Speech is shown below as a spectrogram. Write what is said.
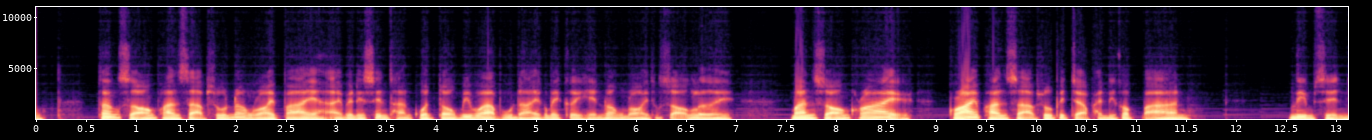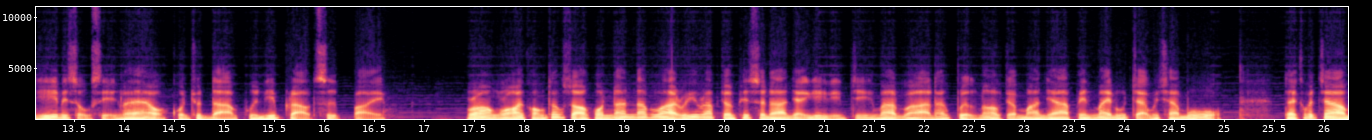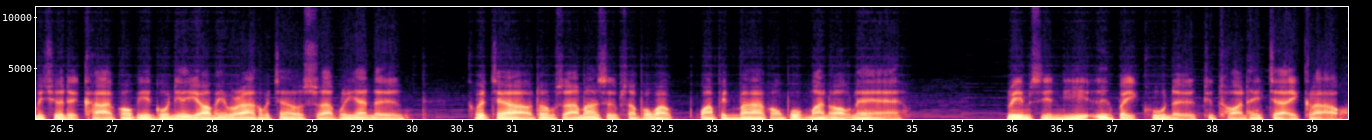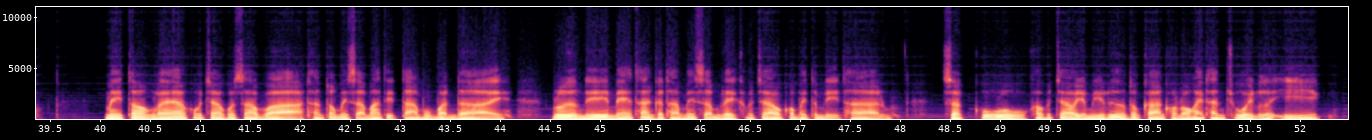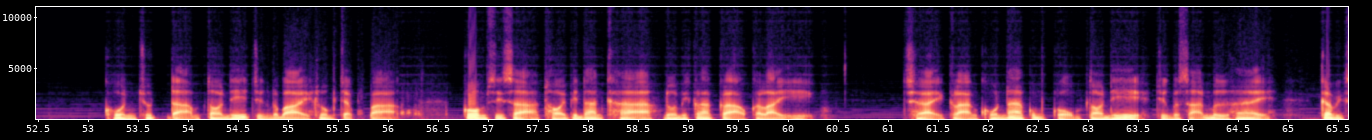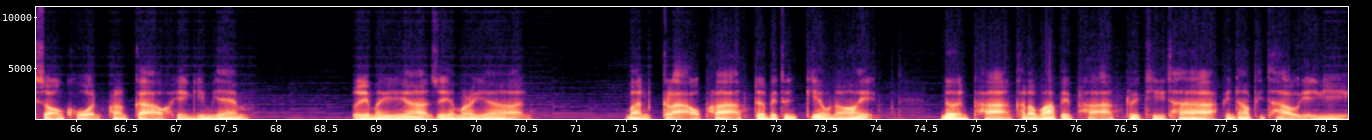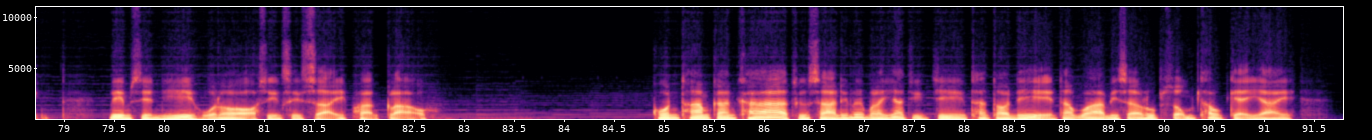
ทั้งสองพันสาบสูญร่องรอยไป หายไปในเส้นทางกวนตงไม่ว่าผู้ใดก็ไม่เคยเห็นร่องรอยทั้งสองเลย มันสองคล้ายคล้ายพันสาบสูญไปจากแผ่นนี้ก็ปาน ริ่มเสียนยี่ไม่ส่งเสียงแล้ว คนชุดดาบผืนยิ้มกล่าวสืบไป ร่องรอยของทั้งสองคนนั้นนับว่าริรับจนพิสดารอย่างยิ่งจริงๆมากว่าทั้งเปลือกนอกจากมารยาเป็นไม่รู้จักวิชามูแต่ข้าพเจ้าไม่เชื่อเด็ดขาดขอเพียงคนนี้ยอมให้เวลาข้าพเจ้าสักระยะหนึ่งข้าพเจ้าต้องสามารถสืบสอบประวัติความเป็นมาของพวกมันออกแน่ริมเสียนนี้อึ้งไปอีกคู่หนึ่งจึงถอนหายใจกล่าว ไม่ต้องแล้วข้าพเจ้าก็ทราบว่า ท่านต้องไม่สามารถติดตามพวกมันได้ เรื่องนี้แม้ท่านกระทำไม่สำเร็จข้าพเจ้าก็ไม่ตำหนิท่าน สักครู่ข้าพเจ้ายังมีเรื่องต้องการขอร้องให้ท่านช่วยเหลืออีก คนชุดดำตอนนี้จึงระบายลมจากปากก้มศีรษะถอยไปด้านข้างโดยไม่กล้ากล่าวกระไรอีกชายกลางคนหน้ากลมๆตอนนี้จึงประสานมือให้ กับอีกสองคนพลางกล่าวอย่างยิ้มแย้ม เสียมารยาทเสียมารยาทมันกล่าวพลางเดินไปถึงเกี้ยวน้อย เดินผ่านคารวะไปผ่านด้วยทีท่าพินาศพิเทาอย่างยิ่งริมเสียนนี้หัวร่อเสียงใสๆผ่านกล่าว คนทำการค้าถือสาในเรื่องมารยาทจริง ๆ ท่านตอนนี้นับว่ามีสารูปสมเท่าแก่ใหญ่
